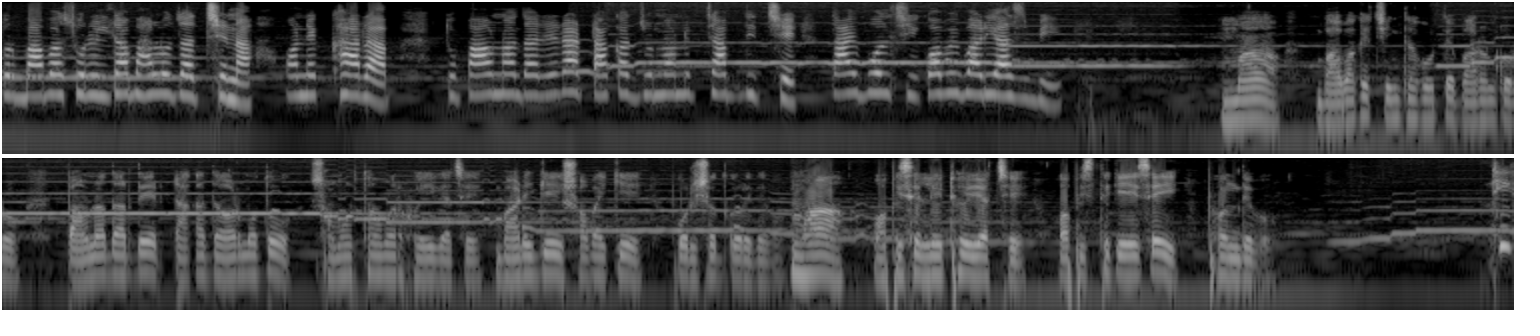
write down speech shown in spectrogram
তোর বাবার শরীরটা ভালো যাচ্ছে না অনেক খারাপ। তো পাওনাদারেরা টাকার জন্য অনেক চাপ দিচ্ছে তাই বলছি কবে বাড়ি আসবি? মা বাবাকে চিন্তা করতে বারণ করো। পাওনাদারদের টাকা দেওয়ার মতো সমর্থ আমার হয়ে গেছে। বাড়ি গিয়ে সবাইকে পরিশোধ করে দেব। মা অফিসে লেট হয়ে যাচ্ছে। অফিস থেকে এসেই ফোন দেব। ঠিক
